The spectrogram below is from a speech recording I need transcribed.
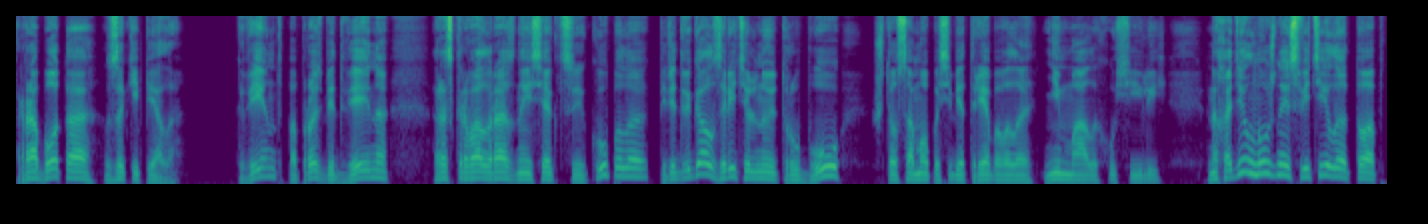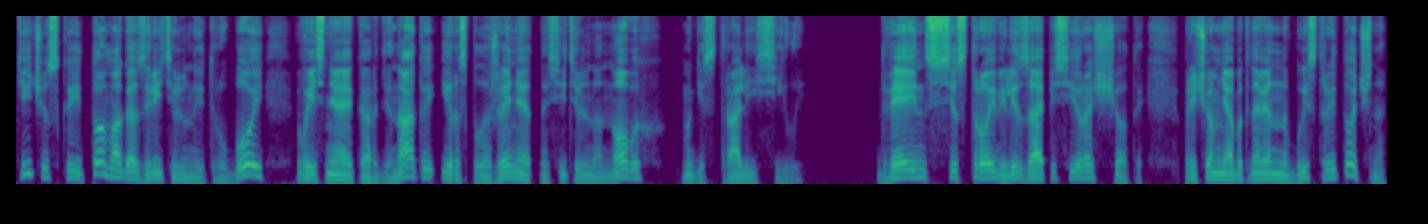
Работа закипела. Квинт по просьбе Двейна раскрывал разные секции купола, передвигал зрительную трубу, что само по себе требовало немалых усилий, находил нужное светило то оптической, то магозрительной трубой, выясняя координаты и расположение относительно новых магистралей силы. Двейн с сестрой вели записи и расчеты, причем необыкновенно быстро и точно,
